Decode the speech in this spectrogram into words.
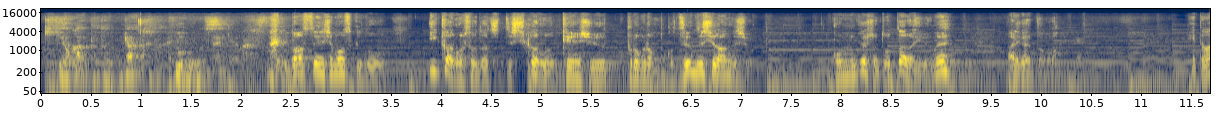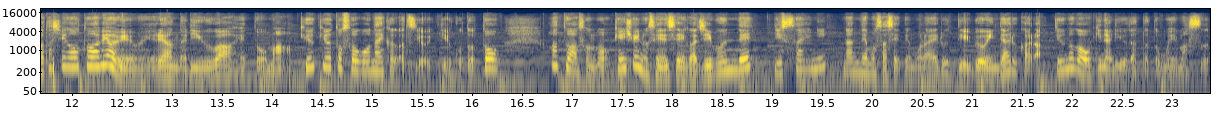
来てよかったと思うラッキーだと思います。脱線しますけど以下の人たちって歯科の研修プログラムとか全然知らんでしょ。コミュニケーション取ったらいいよね。ありがとう。えっと、私が音羽病院を選んだ理由は、えっと、まあ、救急と総合内科が強いっていうことと、あとはその、研修医の先生が自分で実際に何でもさせてもらえるっていう病院であるからっていうのが大きな理由だったと思います。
